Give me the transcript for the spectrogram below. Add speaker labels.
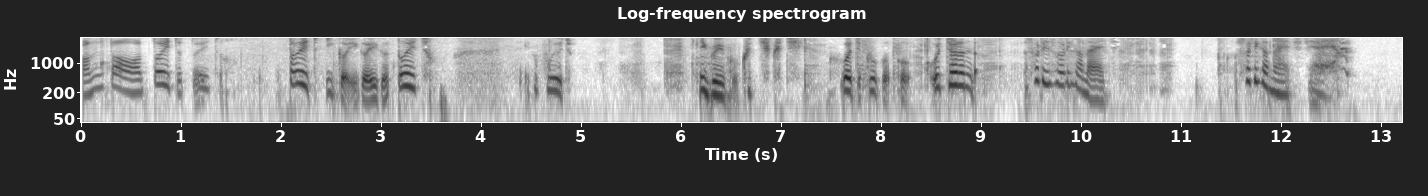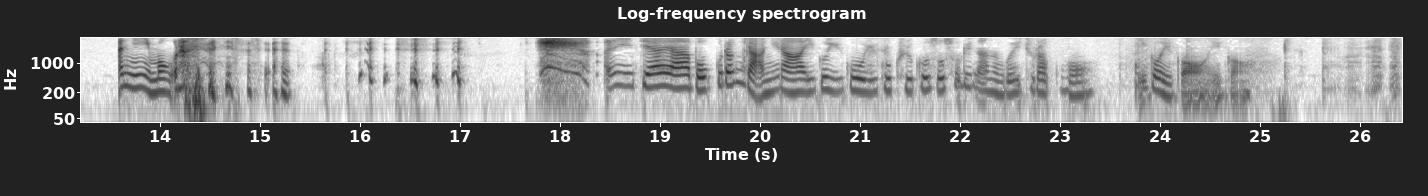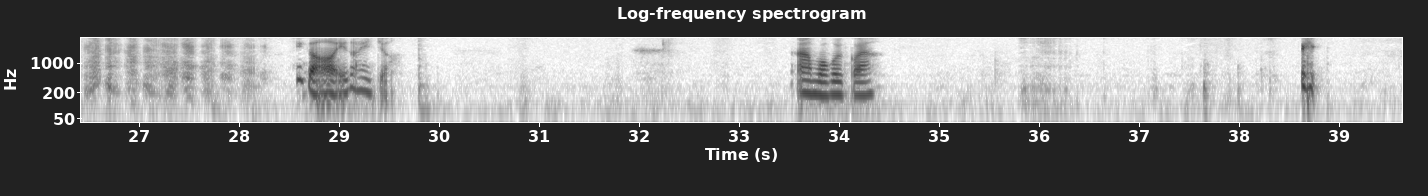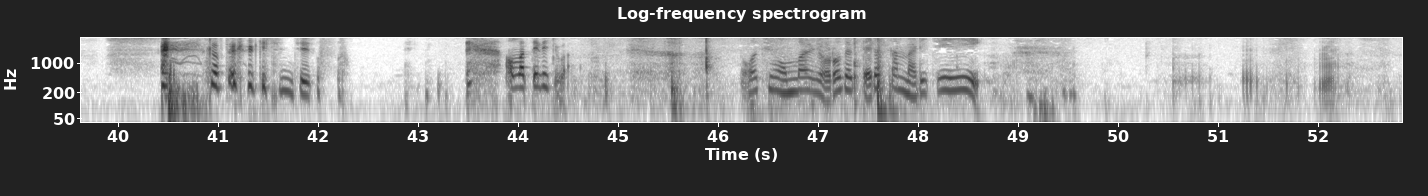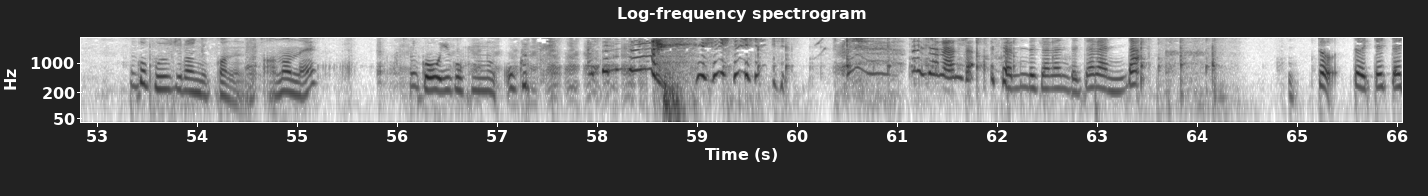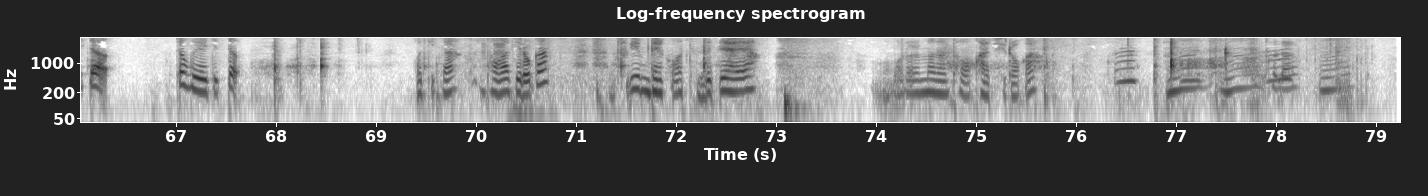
Speaker 1: 안다. 또 해줘, 또 해줘. 또 해줘. 이거, 이거, 이거, 또 해줘. 이거 보여줘. 이거, 이거, 그치, 그치. 그거지, 그거, 그거. 오, 잘한다. 소리, 소리가 나야지. 소리가 나야지, 재아야. 아니, 먹으라는 게 아니라, 재아야. 아니, 재아야, 먹으란 게 아니라, 이거, 이거, 이거 긁어서 소리 나는 거 해주라고. 이거, 이거, 이거. 이거, 이거 해줘. 아, 먹을 거야. 갑자기 그렇게 진지해졌어. 엄마 때리지 마. 너가 지금 엄마를 여러 대 때렸단 말이지. 이거 보여주라니까는 안 하네. 이거 이거 긁는. 오, 그렇지. 아, 잘한다. 잘한다. 잘한다. 잘한다. 또, 또, 또, 또, 또. 또 보여줘, 또. 어디가? 더 가지러 가? 두 개면 될 것 같은데, 재아야? 뭘 얼마나 더 가지러 가?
